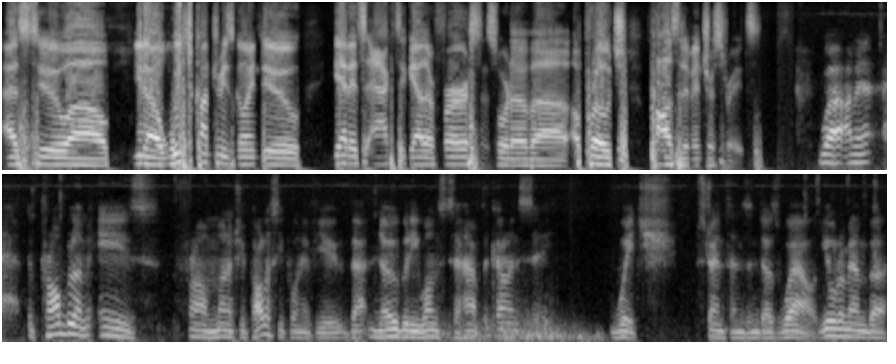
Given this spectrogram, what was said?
as to uh, you know which country is going to get its act together first and sort of uh, approach positive interest rates? Well, I mean, the problem is from monetary policy point of view that nobody wants to have the currency which strengthens and does well. You'll remember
